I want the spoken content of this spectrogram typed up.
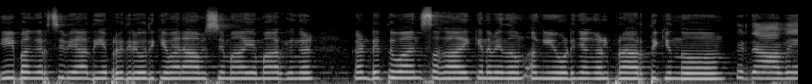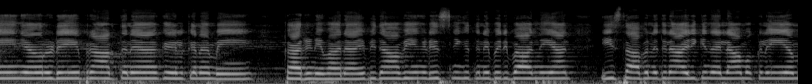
ഈ പകർച്ചവ്യാധിയെ പ്രതിരോധിക്കുവാൻ ആവശ്യമായ മാർഗങ്ങൾ കണ്ടെത്തുവാൻ സഹായിക്കണമെന്നും അങ്ങയോട് ഞങ്ങൾ പ്രാർത്ഥിക്കുന്നു. കർത്താവേ ഞങ്ങളുടെ പ്രാർത്ഥന കേൾക്കണമേ. കാരുണ്യവാനായ പിതാവ് ഞങ്ങളുടെ സ്നേഹത്തിന്റെ പരിപാലനയാൽ ഈ സ്ഥാപനത്തിലായിരിക്കുന്ന എല്ലാ മക്കളെയും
